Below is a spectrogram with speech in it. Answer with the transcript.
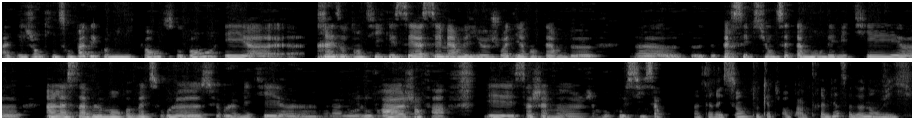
à, des gens qui ne sont pas des communicants souvent. Et très authentiques et c'est assez merveilleux je dois dire en termes de euh, de, de, perception de cet amour des métiers, euh, inlassablement remettre sur le sur le métier euh, l'ouvrage. Enfin, et ça j'aime j'aime beaucoup aussi ça. Intéressant, en tout cas tu en parles très bien, ça donne envie.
